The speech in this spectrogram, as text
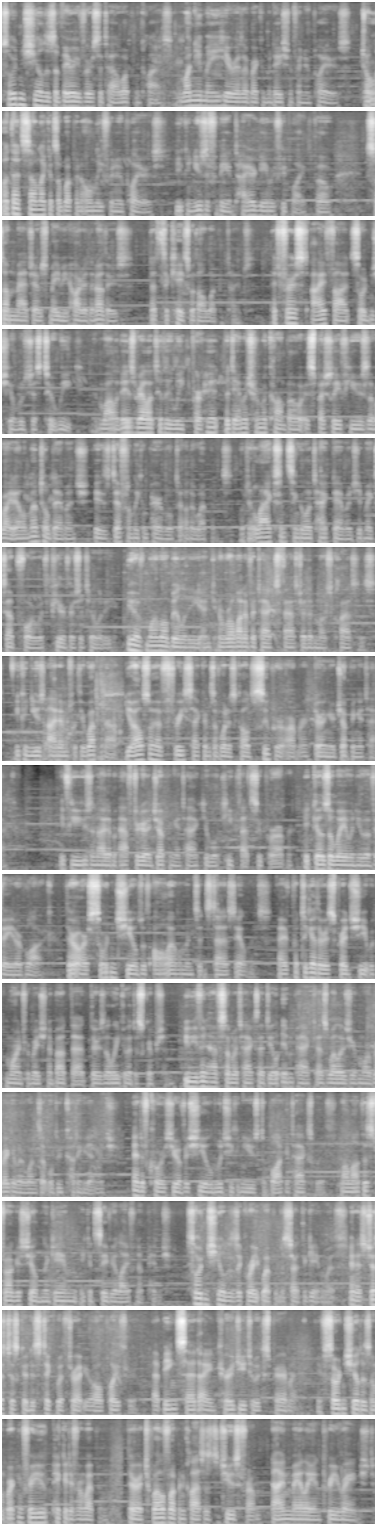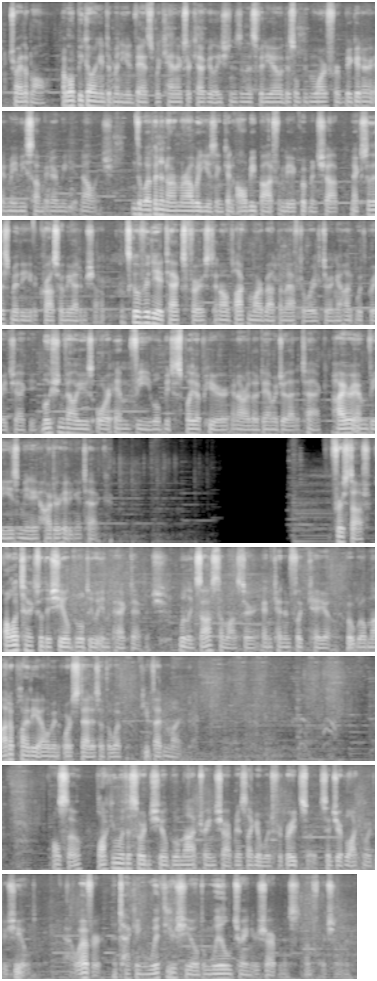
Sword and Shield is a very versatile weapon class, and one you may hear as a recommendation for new players. Don't let that sound like it's a weapon only for new players. You can use it for the entire game if you'd like, though some matchups may be harder than others. That's the case with all weapon types. At first, I thought Sword and Shield was just too weak, and while it is relatively weak per hit, the damage from a combo, especially if you use the right elemental damage, is definitely comparable to other weapons. What it lacks in single attack damage it makes up for with pure versatility. You have more mobility and can roll out of attacks faster than most classes. You can use items with your weapon out. You also have 3 seconds of what is called super armor during your jumping attack. If you use an item after a jumping attack, you will keep that super armor. It goes away when you evade or block. There are sword and shields with all elements and status ailments. I have put together a spreadsheet with more information about that, there's a link in the description. You even have some attacks that deal impact as well as your more regular ones that will do cutting damage. And of course, you have a shield which you can use to block attacks with. While not the strongest shield in the game, it can save your life in a pinch. Sword and Shield is a great weapon to start the game with, and it's just as good to stick with throughout your whole playthrough. That being said, I encourage you to experiment. If Sword and Shield isn't working for you, pick a different weapon. There are 12 weapon classes to choose from, 9 melee and 3 ranged. Try them all. I won't be going into many advanced mechanics or calculations in this video, this will be more for beginner and maybe some intermediate knowledge. The weapon and armor I'll be using can all be bought from the equipment shop, next to the smithy, across from the item shop. Let's go over the attacks first, and I'll talk more about them afterwards during a hunt with Great Jaggi. Motion values, or MV, will be displayed up here and are the damage of that attack. Higher MVs mean a harder hitting attack. First off, all attacks with a shield will do impact damage, will exhaust the monster, and can inflict KO, but will not apply the element or status of the weapon. Keep that in mind. Also, blocking with a sword and shield will not drain sharpness like it would for greatsword, since you're blocking with your shield. However, attacking with your shield will drain your sharpness, unfortunately.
